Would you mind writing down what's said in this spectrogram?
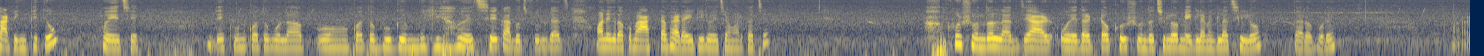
কাটিং থেকেও হয়েছে। দেখুন কত গোলাপ কত বুগেমবেলিয়া হয়েছে, কাগজ ফুল গাছ, অনেক রকমের, আটটা ভ্যারাইটি রয়েছে আমার কাছে। খুব সুন্দর লাগছে আর ওয়েদারটাও খুব সুন্দর ছিল, মেঘলা মেঘলা ছিল তার উপরে। আর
